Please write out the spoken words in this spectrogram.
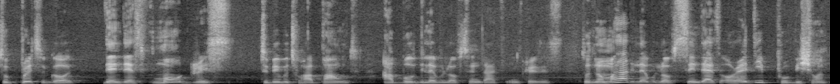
to pray to God, then there's more grace to be able to abound above the level of sin that increases. So no matter the level of sin, there's already provision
